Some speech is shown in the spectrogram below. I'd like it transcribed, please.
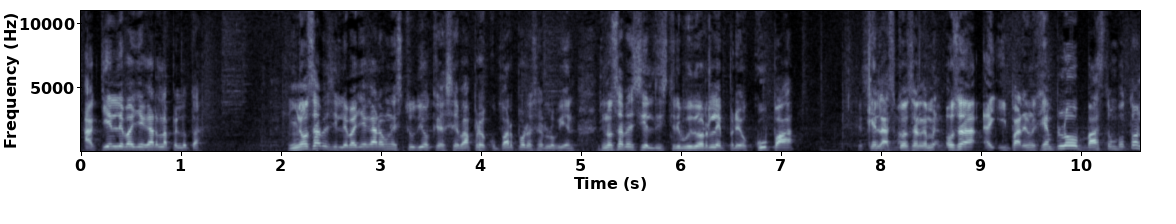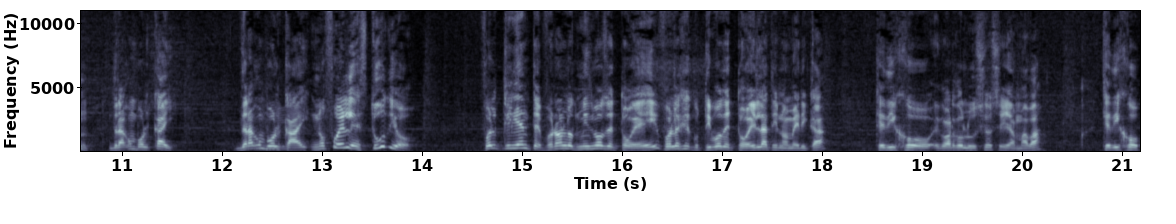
a quién le va a llegar la pelota. No sabes si le va a llegar a un estudio que se va a preocupar por hacerlo bien. No sabes si el distribuidor le preocupa que, las cosas... O sea, y para ejemplo, basta un botón. Dragon Ball Kai. Dragon Ball Kai no fue el estudio. Fue el cliente. Fueron los mismos de Toei. Fue el ejecutivo de Toei Latinoamérica. Que dijo, Eduardo Lucio se llamaba. Que dijo,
